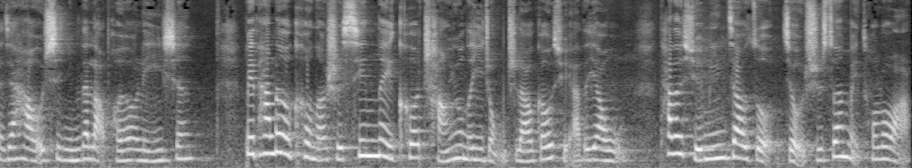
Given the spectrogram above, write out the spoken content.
大家好，我是你们的老朋友李医生。贝塔乐克呢是心内科常用的一种治疗高血压的药物，它的学名叫做酒石酸美托洛尔，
